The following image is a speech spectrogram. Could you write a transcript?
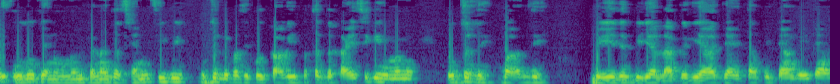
ਤੇ ਉਦੋਂ ਤੈਨੂੰ ਉਹਨਾਂ ਨੇ ਪਹਿਲਾਂ ਦੱਸਿਆ ਨਹੀਂ ਸੀ ਵੀ ਉਧਰਲੇ ਪਾਸੇ ਕੋਈ ਕਾਗਜ਼ ਪੱਤਰ ਦਿਖਾਏ ਸੀ ਕਿ ਉਹਨਾਂ ਨੇ ਉਧਰ ਦੇ ਬਾਹਰ ਦੇ ਵੀ ਇਹਦੇ ਵੀਜ਼ਾ ਲੱਗ ਗਿਆ ਜਾਂ ਇਦਾਂ ਭੇਜਾਂਗੇ ਜਾਂ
